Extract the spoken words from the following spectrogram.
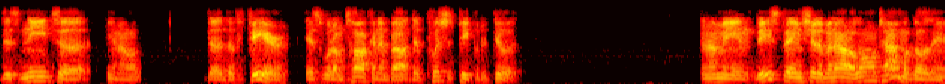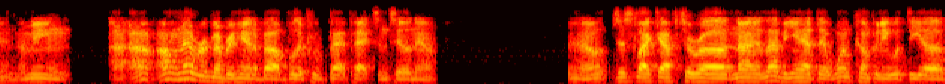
this need to, you know, the the fear is what I'm talking about that pushes people to do it. And I mean, these things should have been out a long time ago. Then, I mean, I, I don't, I don't ever remember hearing about bulletproof backpacks until now. You know, just like after uh 9/11, you had that one company with the uh,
